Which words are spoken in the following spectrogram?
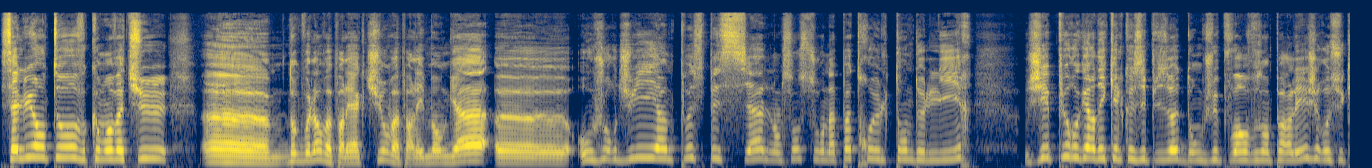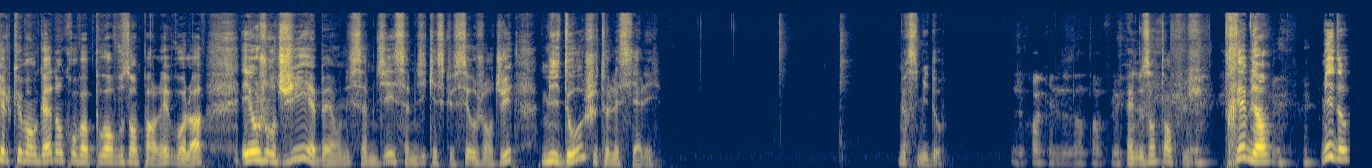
Salut Anto, comment vas-tu Euh, Donc voilà, on va parler actu, on va parler manga. Euh, aujourd'hui un peu spécial dans le sens où on n'a pas trop eu le temps de lire. J'ai pu regarder quelques épisodes, donc je vais pouvoir vous en parler. J'ai reçu quelques mangas, donc on va pouvoir vous en parler, voilà. Et aujourd'hui, eh ben, on est samedi, et samedi, qu'est-ce que c'est aujourd'hui? Mido, je te laisse y aller. Merci Mido. Je crois qu'elle nous entend plus. Elle nous entend plus. Très bien. Mido.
